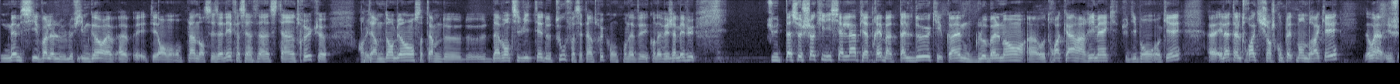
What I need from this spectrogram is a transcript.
même si voilà le, le film gore a- a- était en, plein dans ces années enfin un- c'était un truc en Oui. termes d'ambiance en termes de d'inventivité de, tout enfin c'était un truc qu'on avait qu'on avait jamais vu tu as ce choc initial là, puis après, bah, t'as le 2 qui est quand même globalement euh, aux trois quarts un remake. Tu dis bon, ok. Euh, et là, t'as le 3 qui change complètement de braquet. Voilà, je-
